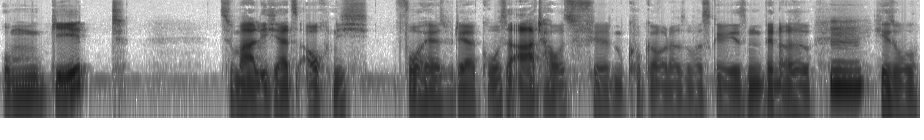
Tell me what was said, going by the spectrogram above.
umgeht. Zumal ich ja jetzt auch nicht vorher so der große Arthouse-Filmgucker oder sowas gewesen bin. Also hier so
